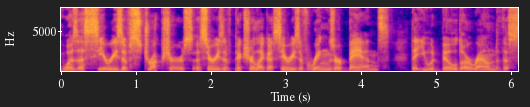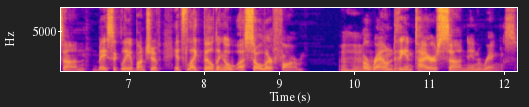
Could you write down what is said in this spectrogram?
was a series of structures, a series of picture like a series of rings or bands that you would build around the sun. Basically, a bunch of it's like building a, a solar farm mm-hmm. around the entire sun in rings.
